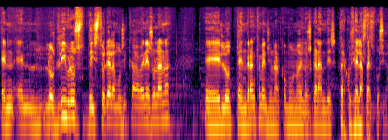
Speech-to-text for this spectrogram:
en, en los libros de historia de la música venezolana eh, lo tendrán que mencionar como uno de los grandes de la percusión.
